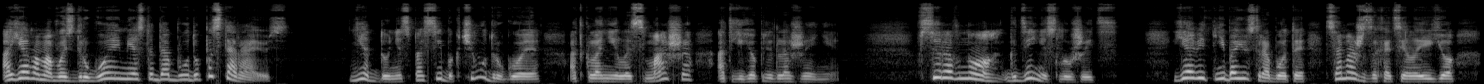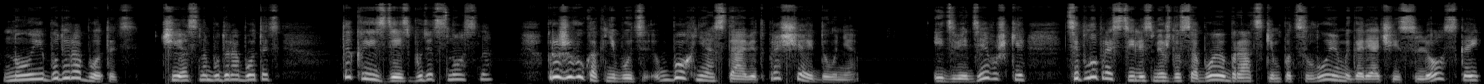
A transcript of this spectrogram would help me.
а я вам авось другое место добуду, постараюсь. Нет, Дуня, спасибо, к чему другое? отклонилась Маша от ее предложения. Все равно, где не служить. Я ведь не боюсь работы, сама же захотела ее, ну и буду работать. Честно буду работать, так и здесь будет сносно. Проживу как-нибудь, Бог не оставит. Прощай, Дуня и две девушки тепло простились между собою братским поцелуем и горячей слезкой,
